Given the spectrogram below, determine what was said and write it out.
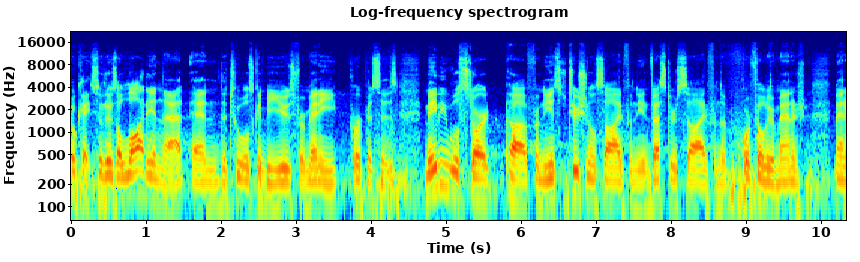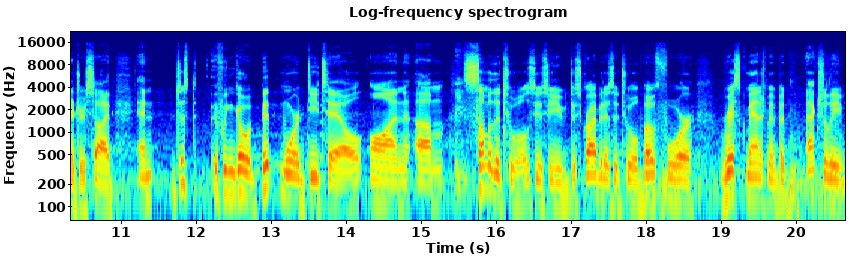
Okay, so there's a lot in that, and the tools can be used for many purposes. Maybe we'll start uh, from the institutional side, from the investor side, from the portfolio manage, manager side, and just if we can go a bit more detail on um, some of the tools. You, you describe it as a tool both for risk management, but actually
